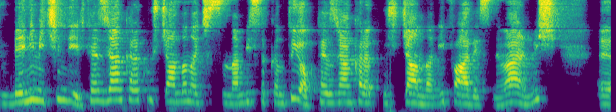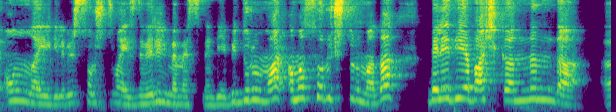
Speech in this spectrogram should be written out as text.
benim için değil. Tezcan Karakuş Can'dan açısından bir sıkıntı yok. Tezcan Karakuş Can'dan ifadesini vermiş. Ee, onunla ilgili bir soruşturma izni verilmemesine diye bir durum var. Ama soruşturmada belediye başkanının da e,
